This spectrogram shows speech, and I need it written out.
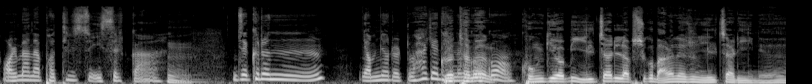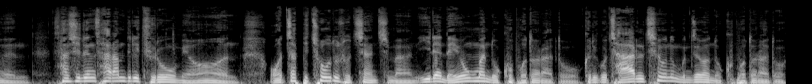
얼마나 버틸 수 있을까. 음. 이제 그런 염려를 또 하게 되는 그렇다면 거고. 공기업이 일자리를 합치고 마련해준 일자리는 사실은 사람들이 들어오면 어차피 처우도 좋지 않지만 일의 내용만 놓고 보더라도 그리고 자아를 채우는 문제만 놓고 보더라도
